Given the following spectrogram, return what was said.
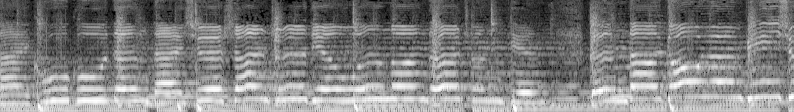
在苦苦等待雪山之巅温暖的春天，等待高原冰雪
